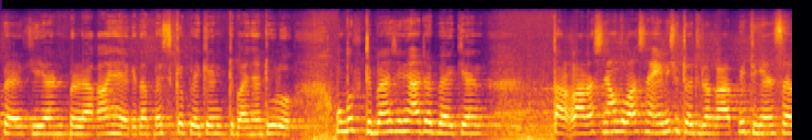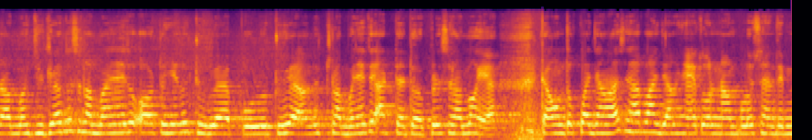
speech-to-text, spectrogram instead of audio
bagian belakangnya ya. Kita bahas ke bagian depannya dulu. Untuk depan sini ada bagian larasnya. Untuk larasnya ini sudah dilengkapi dengan serambang juga. Untuk serambangnya itu ordernya itu 22 untuk serambangnya itu ada double serambang ya. Dan untuk panjang larasnya panjangnya itu 60 cm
